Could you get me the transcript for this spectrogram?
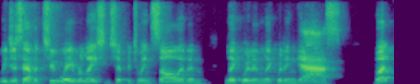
we just have a two-way relationship between solid and liquid and liquid and gas. But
